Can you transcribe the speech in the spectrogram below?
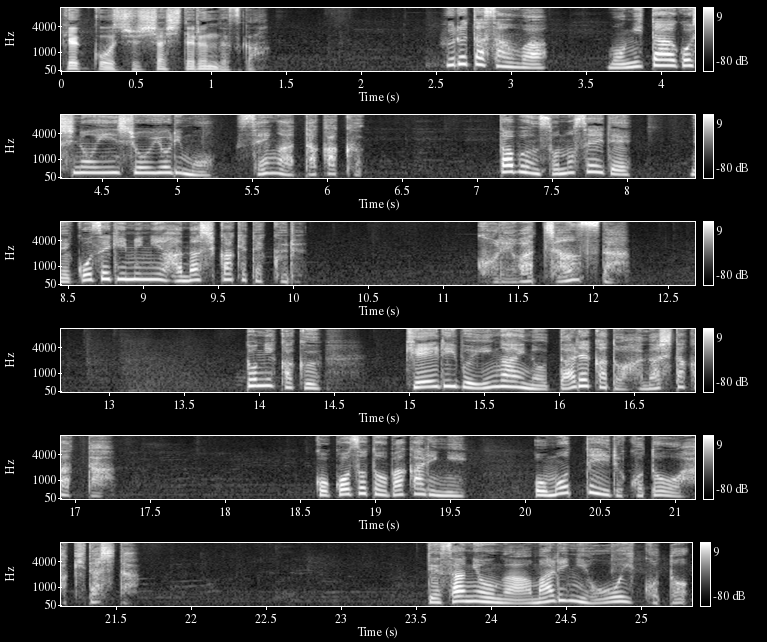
結構出社してるんですか？古田さんはモニター越しの印象よりも背が高く多分そのせいで猫背気味に話しかけてくる。これはチャンスだ。とにかく経理部以外の誰かと話したかった。ここぞとばかりに思っていることを吐き出した。手作業があまりに多いこと。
